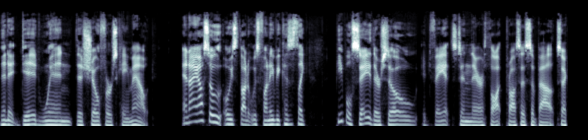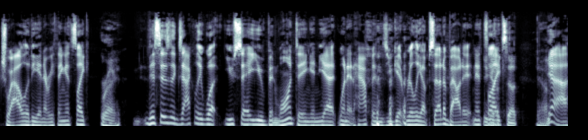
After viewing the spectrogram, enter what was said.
than it did when the show first came out. And I also always thought it was funny because it's like people say they're so advanced in their thought process about sexuality and everything. It's like, right. This is exactly what you say you've been wanting, and yet when it happens, you get really upset about it. And it's you like, yeah. yeah,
